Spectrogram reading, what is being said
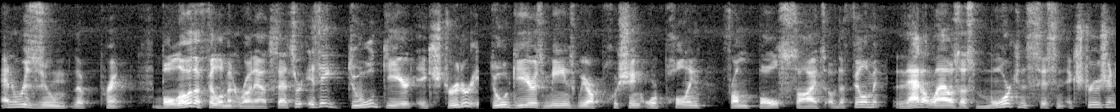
and resume the print. Below the filament runout sensor is a dual geared extruder. Dual gears means we are pushing or pulling from both sides of the filament. That allows us more consistent extrusion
